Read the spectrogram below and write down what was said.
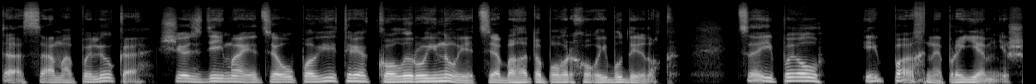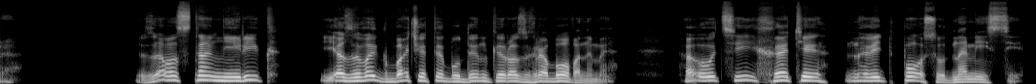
та сама пилюка, що здіймається у повітря, коли руйнується багатоповерховий будинок. Цей пил і пахне приємніше. За останній рік я звик бачити будинки розграбованими, а у цій хаті навіть посуд на місці.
